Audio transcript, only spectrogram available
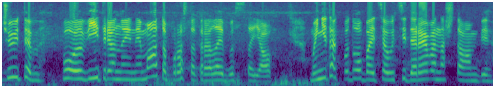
Чуєте, повітряної нема, то просто тролейбус стояв. Мені так подобаються оці дерева на штамбі.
